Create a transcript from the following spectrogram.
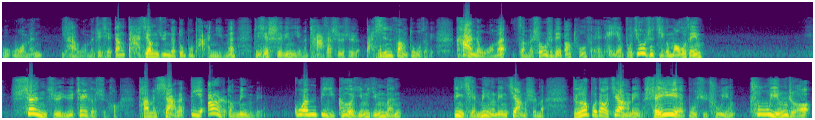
我我们你看，我们这些当大将军的都不怕，你们这些士兵，你们踏踏实实的把心放肚子里，看着我们怎么收拾这帮土匪，哎也不就是几个毛贼吗？甚至于这个时候，他们下了第二个命令，关闭各营营门。并且命令将士们，得不到将令，谁也不许出营。出营者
